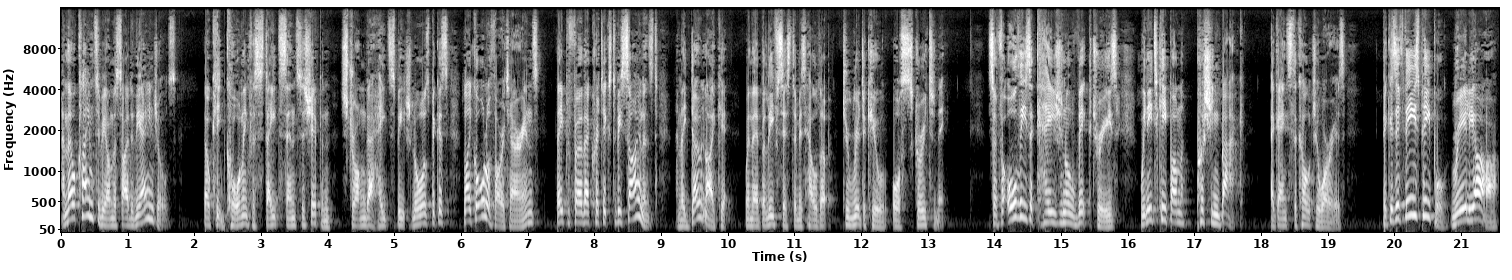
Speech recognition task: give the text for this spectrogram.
and they'll claim to be on the side of the angels. They'll keep calling for state censorship and stronger hate speech laws because, like all authoritarians, they prefer their critics to be silenced, and they don't like it when their belief system is held up to ridicule or scrutiny. So, for all these occasional victories, we need to keep on pushing back against the culture warriors. Because if these people really are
